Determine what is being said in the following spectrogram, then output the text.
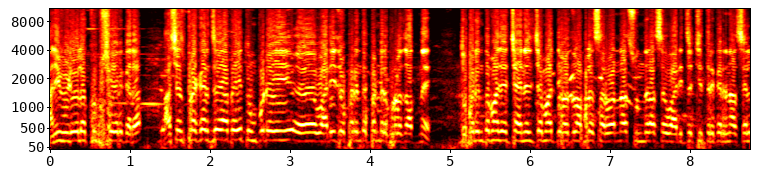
आणि व्हिडिओला खूप शेअर करा. अशाच प्रकारचे आता इथून पुढे वारी जोपर्यंत पंढरपूरला जात नाही तोपर्यंत माझ्या चॅनलच्या माध्यमातून आपल्या सर्वांना सुंदर असं वारीचं चित्रीकरण असेल.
